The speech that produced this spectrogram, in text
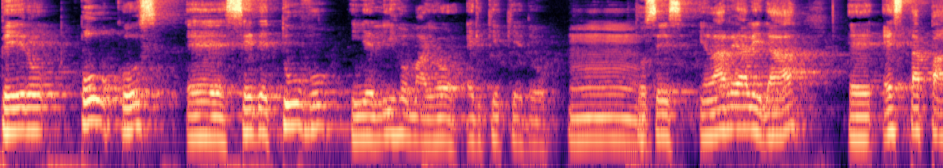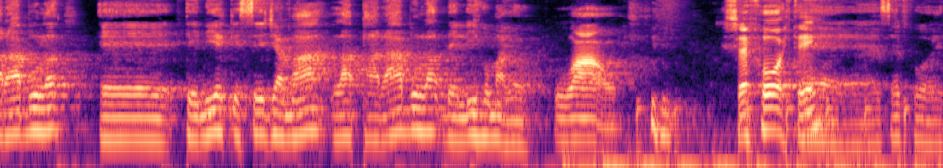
Pero poucos eh, se detuvo en el hijo mayor, el que quedó. Hum, Entonces, en la realidad, eh, esta parábola eh, tenía que ser llamada la parábola del hijo mayor. uau. Isso é forte, hein? Eh, ese fue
